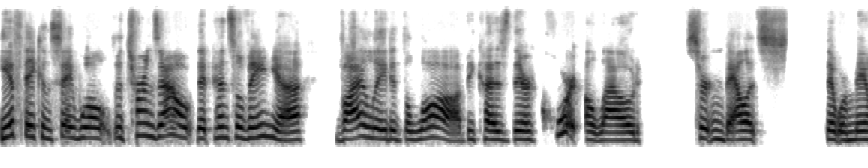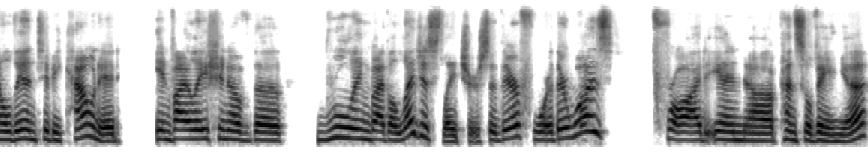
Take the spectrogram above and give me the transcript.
If they can say, well, it turns out that Pennsylvania violated the law because their court allowed certain ballots that were mailed in to be counted in violation of the ruling by the legislature. So therefore, there was fraud in uh, Pennsylvania,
